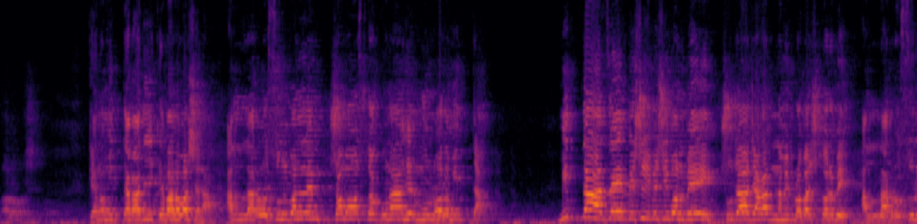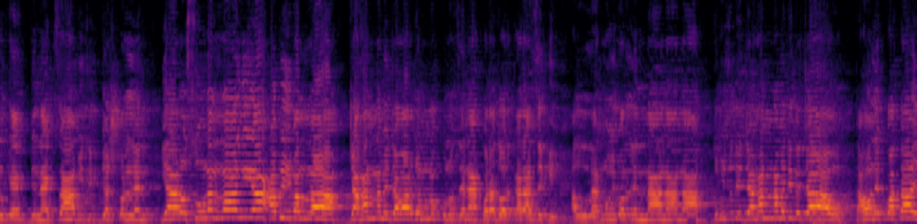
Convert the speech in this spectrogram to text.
ভালোবাসে। কেন মিথ্যাবাদীকে ভালোবাসে না? আল্লাহর রসুল বললেন, সমস্ত গুনাহের মূল হলো মিথ্যা। মিথ্যা যে বেশি বেশি বলবে, সুজা জাহান নামে প্রবেশ করবে। আল্লাহর রসুলকে একদিন এক সাহাবি জিজ্ঞাসা করলেন, ইয়া রসুল আল্লাহ ইয়া হাবিব আল্লাহ জাহান নামে যাওয়ার জন্য কোনো জেনা করা দরকার আছে কি? আল্লাহ নই বললেন, না না না, তুমি যদি জাহান নামে যেতে চাও, তাহলে কথায়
